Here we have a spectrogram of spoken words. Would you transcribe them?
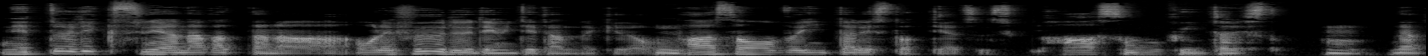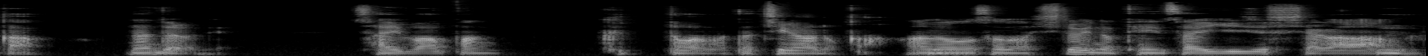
ネットフリックスにはなかったな。俺、 Hulu で見てたんだけど、うん Person of Interest ってやつです。 Person of Interest。うん。なんか、なんだろうね。サイバーパンクとはまた違うのか。あの、うんその一人の天才技術者が、うん。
